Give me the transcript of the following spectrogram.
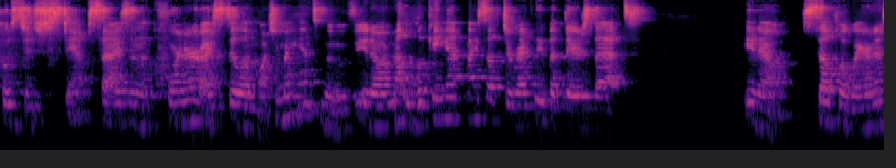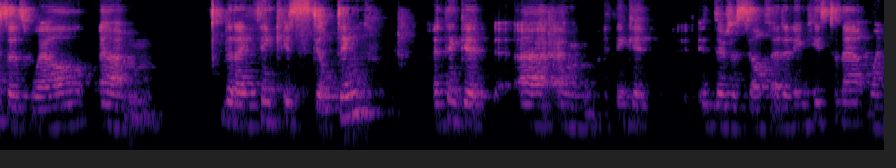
postage stamp size in the corner, I still am watching my hands move. You know, I'm not looking at myself directly, but there's that, you know, self awareness as well um, that I think is stilting. I think it, uh, um, I think it, it, there's a self editing piece to that when,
